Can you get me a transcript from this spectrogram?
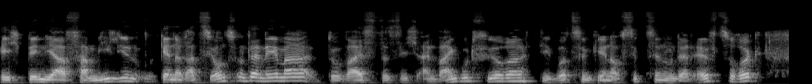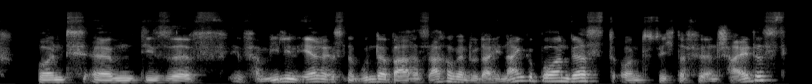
Ich bin ja Familiengenerationsunternehmer. Du weißt, dass ich ein Weingut führe. Die Wurzeln gehen auf 1711 zurück. Und ähm, diese Familienehre ist eine wunderbare Sache, wenn du da hineingeboren wirst und dich dafür entscheidest.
